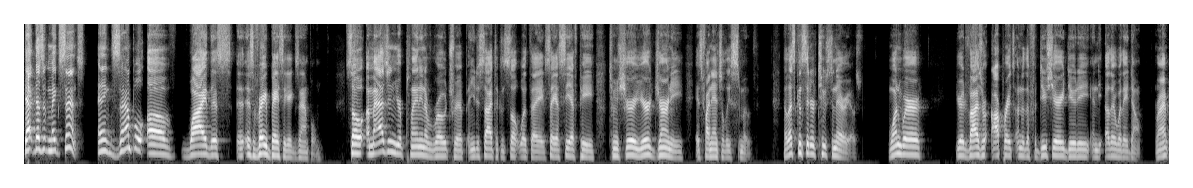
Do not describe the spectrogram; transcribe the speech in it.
That doesn't make sense. An example of why this is a very basic example. So imagine you're planning a road trip and you decide to consult with a, say, a CFP to ensure your journey is financially smooth. Now let's consider two scenarios. One where your advisor operates under the fiduciary duty and the other where they don't, right?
